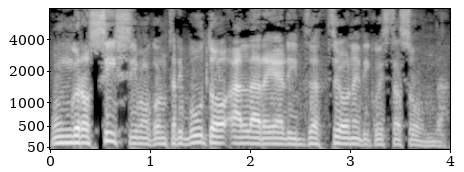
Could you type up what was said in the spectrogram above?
un grossissimo contributo alla realizzazione di questa sonda.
